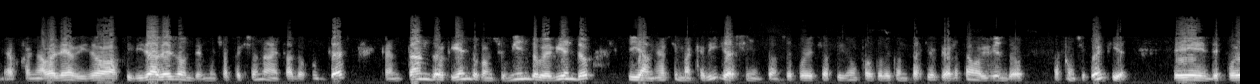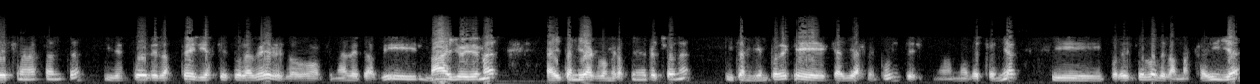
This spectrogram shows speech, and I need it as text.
En los carnavales ha habido actividades donde muchas personas han estado juntas, cantando, riendo, consumiendo, bebiendo, y a lo mejor sin mascarillas y entonces pues ha sido un foco de contagio que ahora estamos viviendo las consecuencias. Eh, después de Semana Santa y después de las ferias que suele haber, los finales de abril, mayo y demás, hay también aglomeraciones de personas y también puede que, haya repuntes, no, no de extrañar. Y por eso lo de las mascarillas,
